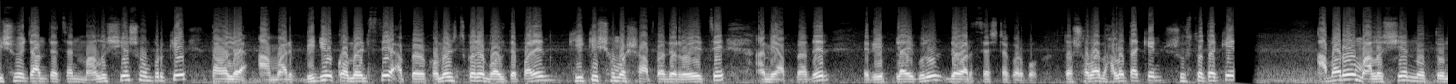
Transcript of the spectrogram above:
বিষয় জানতে চান মালয়েশিয়া সম্পর্কে, তাহলে আমার ভিডিও কমেন্টসে আপনারা কমেন্টস করে বলতে পারেন কি কি সমস্যা আপনাদের রয়েছে, আমি আপনাদের রিপ্লাইগুলো দেওয়ার চেষ্টা করব। তো সবাই ভালো থাকেন, সুস্থ থাকেন। আবারও মালয়েশিয়ার নতুন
